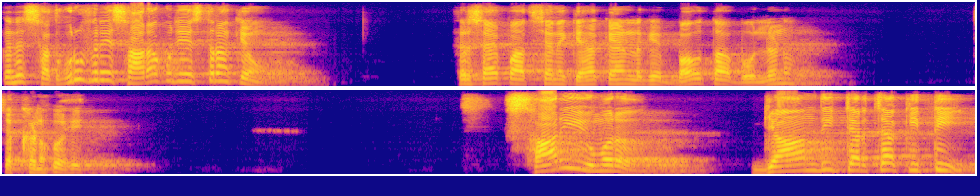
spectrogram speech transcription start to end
ਕਹਿੰਦੇ, ਸਤਿਗੁਰੂ, ਫਿਰ ਇਹ ਸਾਰਾ ਕੁਝ ਇਸ ਤਰ੍ਹਾਂ ਕਿਉਂ? ਫਿਰ ਸਾਹਿਬ ਪਾਤਸ਼ਾਹ ਨੇ ਕਿਹਾ, ਕਹਿਣ ਲੱਗੇ, ਬਹੁਤਾ ਬੋਲਣ, ਚੱਖਣ ਹੋਏ। ਸਾਰੀ ਉਮਰ ਗਿਆਨ ਦੀ ਚਰਚਾ ਕੀਤੀ,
